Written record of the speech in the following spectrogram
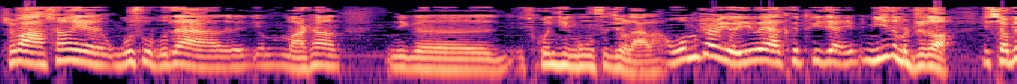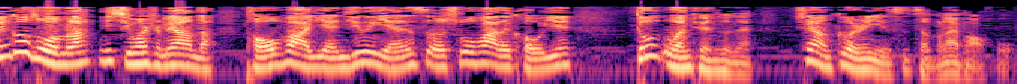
是吧？商业无处不在啊，就马上那个婚庆公司就来了，我们这儿有一位啊，可以推荐。你怎么知道？小兵告诉我们了，你喜欢什么样的头发、眼睛的颜色、说话的口音，都完全存在。这样个人隐私怎么来保护？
